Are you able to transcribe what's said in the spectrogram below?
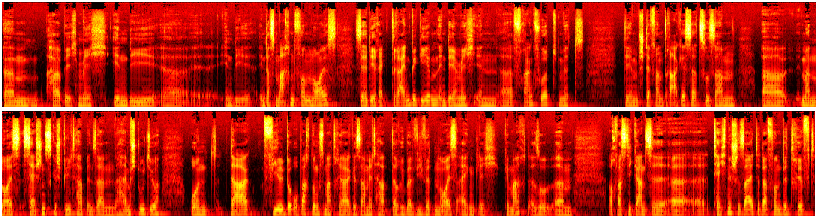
ähm, habe ich mich in, die, äh, in, die, in das Machen von Neues sehr direkt reinbegeben, indem ich in äh, Frankfurt mit dem Stefan Dragesser zusammen äh, immer Neues Sessions gespielt habe in seinem Heimstudio und da viel Beobachtungsmaterial gesammelt habe darüber, wie wird Neues eigentlich gemacht. Also ähm, auch was die ganze äh, technische Seite davon betrifft.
